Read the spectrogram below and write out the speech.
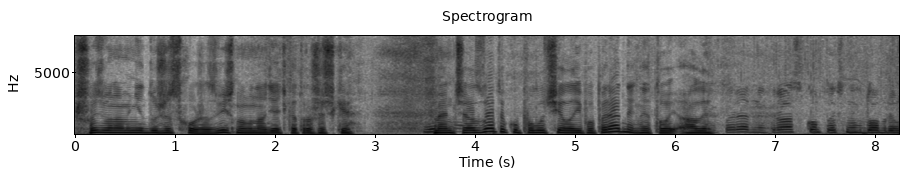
Щось вона мені дуже схожа. Звісно, вона дядька трошечки менше азотику отримала і попередник не той, але, Передник раз, комплексних добрив,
